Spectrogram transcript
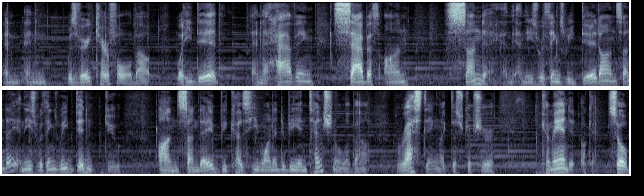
and, and was very careful about what he did and having Sabbath on Sunday. And, and these were things we did on Sunday, and these were things we didn't do on Sunday because he wanted to be intentional about resting, like the scripture commanded. Okay, so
